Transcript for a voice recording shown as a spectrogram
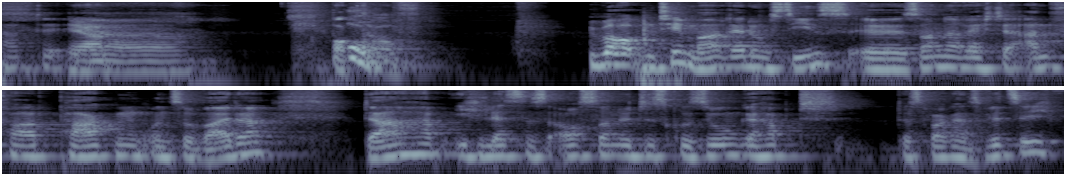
hatte Ja. er Bock Oh. drauf. Überhaupt ein Thema, Rettungsdienst, äh, Sonderrechte, Anfahrt, Parken und so weiter. Da habe ich letztens auch so eine Diskussion gehabt, das war ganz witzig,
